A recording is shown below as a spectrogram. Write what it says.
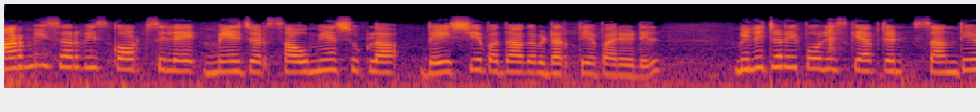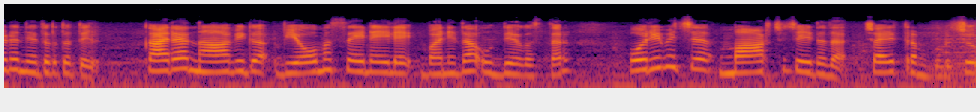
ആർമി സർവീസ് കോർപ്സിലെ മേജർ സൗമ്യ ശുക്ല ദേശീയ പതാക വിടർത്തിയ പരേഡിൽ മിലിറ്ററി പോലീസ് ക്യാപ്റ്റൻ സന്ധ്യയുടെ നേതൃത്വത്തിൽ കര നാവിക വ്യോമസേനയിലെ വനിതാ ഉദ്യോഗസ്ഥർ ഒരുമിച്ച് മാർച്ച് ചെയ്തത് ചരിത്രം കുറിച്ചു.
